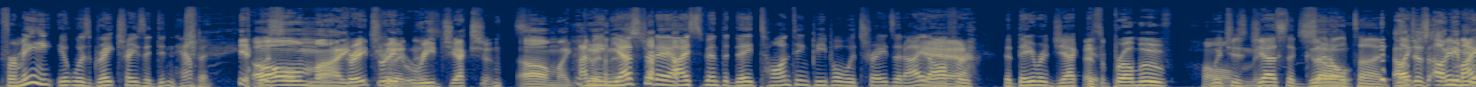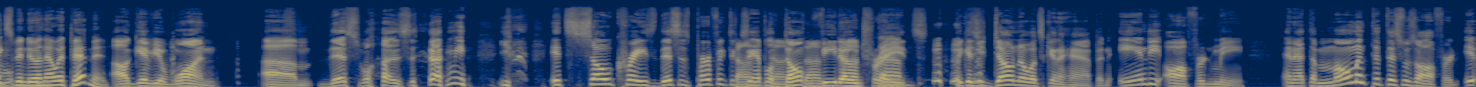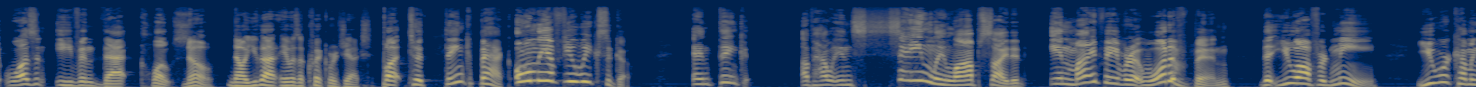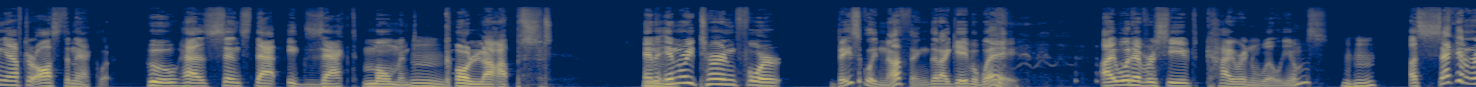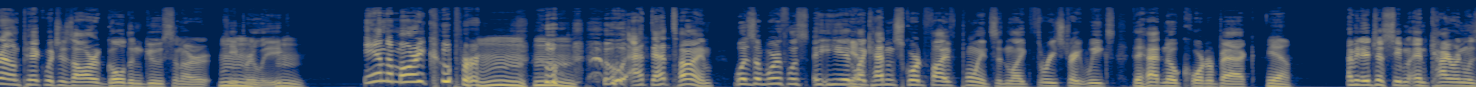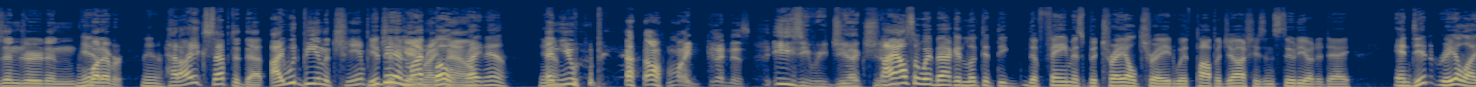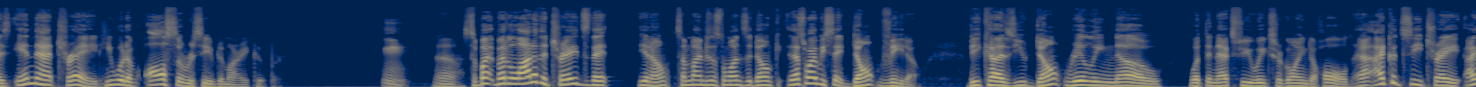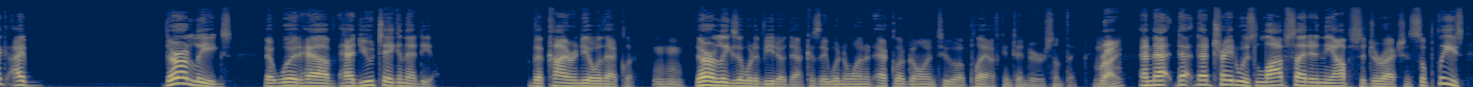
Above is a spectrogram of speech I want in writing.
For me, it was great trades that didn't happen. Yeah, it was Oh my great trade goodness. rejections. Oh my I mean, yesterday I spent the day taunting people with trades that I had Yeah. offered that they rejected. That's a pro move. Oh, which is man. just a good So, old time. I'll just- I I'll mean, give you- Mike's been doing that with Pittman. I'll give you one. Um, this was, I mean, you, it's so crazy. This is perfect example dun, of don't dun, veto dun, dun. trades because you don't know what's going to happen. Andy offered me, and at the moment that this was offered, it wasn't even that close. No. No, you got it was a quick rejection. But to think back only a few weeks ago and think of how insanely lopsided in my favor it would have been that you offered me, you were coming after Austin Ekeler, who has since that exact moment Hmm. collapsed. And Hmm. in return for basically nothing that I gave away, I would have received Kyren Williams, Mm-hmm. a second round pick, which is our golden goose in our keeper Hmm. league, and Amari Cooper, Mm-hmm. who, who at that time was a worthless. He had Yeah. like hadn't scored five points in like three straight weeks. They had no quarterback. Yeah. I mean, it just seemed, and Kyren was injured and Yeah. whatever. Yeah. Had I accepted that, I would be in the championship. You'd be in my right boat now, right now. Yeah. and you would be. Oh my goodness, easy rejection. I also went back and looked at the the famous betrayal trade with Papa Josh, who's in studio today, and didn't realize in that trade he would have also received Amari Cooper. Mm. Yeah. So, but but a lot of the trades that you know sometimes it's the ones that don't. That's why we say don't veto, because you don't really know what the next few weeks are going to hold. I, I could see trade. I I there are leagues that would have had you taken that deal, the Kyren deal with Ekeler. hmm There are leagues that would have vetoed that because they wouldn't have wanted Ekeler going to a playoff contender or something. Right. And that, that that trade was lopsided in the opposite direction. So please,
